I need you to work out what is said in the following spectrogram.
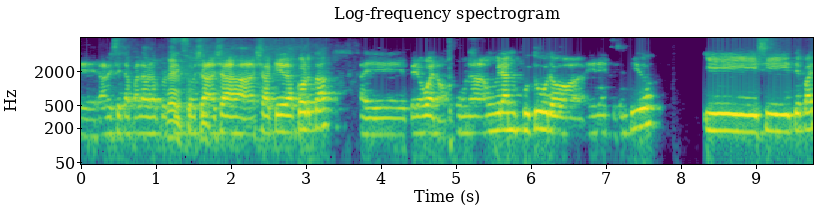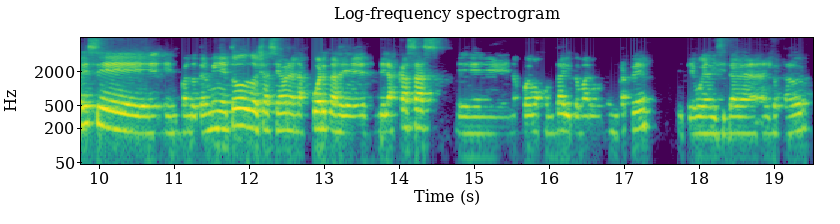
eh, a veces la palabra proyecto ya, ya, ya, queda corta, pero bueno, un gran futuro en este sentido. Y si te parece, cuando termine todo, ya se abran las puertas de, las casas, nos podemos juntar y tomar un, café. Te voy a visitar al tostador,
